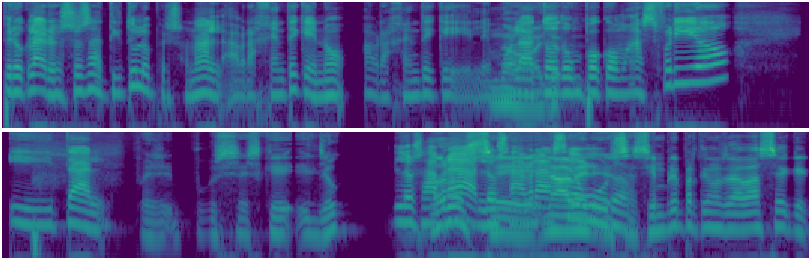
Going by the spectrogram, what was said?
Pero claro, eso es a título personal. Habrá gente que no. Habrá gente que le No, mola yo- todo un poco más frío y tal. Pues, pues es que yo Lo No sabrá, lo, sé. sabrá No, ver, seguro. o sea, siempre partimos de la base que,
